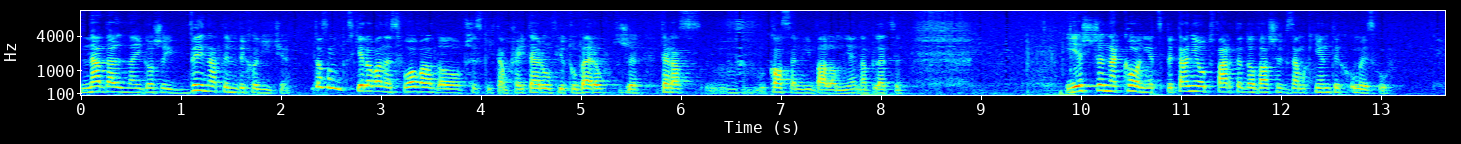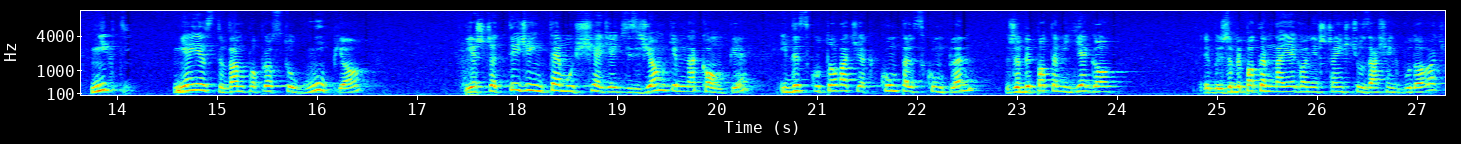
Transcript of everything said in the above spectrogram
nadal najgorzej wy na tym wychodzicie. To są skierowane słowa do wszystkich tam hejterów, youtuberów, którzy teraz kosem mi walą, nie, na plecy. Jeszcze na koniec pytanie otwarte do waszych zamkniętych umysłów. Nikt nie jest wam po prostu głupio jeszcze tydzień temu siedzieć z ziomkiem na kąpie i dyskutować jak kumpel z kumplem, żeby potem jego, żeby potem na jego nieszczęściu zasięg budować?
